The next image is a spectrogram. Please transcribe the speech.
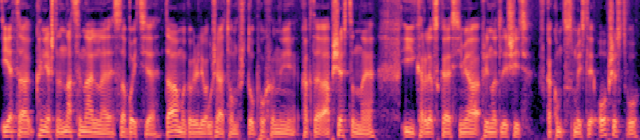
и это, конечно, национальное событие, да, мы говорили уже о том, что похороны как-то общественные, и королевская семья принадлежит в каком-то смысле обществу.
